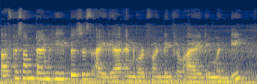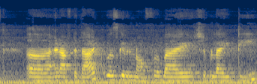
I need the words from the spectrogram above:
After some time, he pitched his idea and got funding from IIT Mandi. Uh, and after that, was given an offer by IIIT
